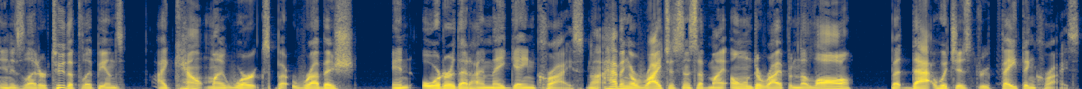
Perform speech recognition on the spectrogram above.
in his letter to the Philippians, I count my works but rubbish in order that I may gain Christ, not having a righteousness of my own derived from the law, but that which is through faith in Christ,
